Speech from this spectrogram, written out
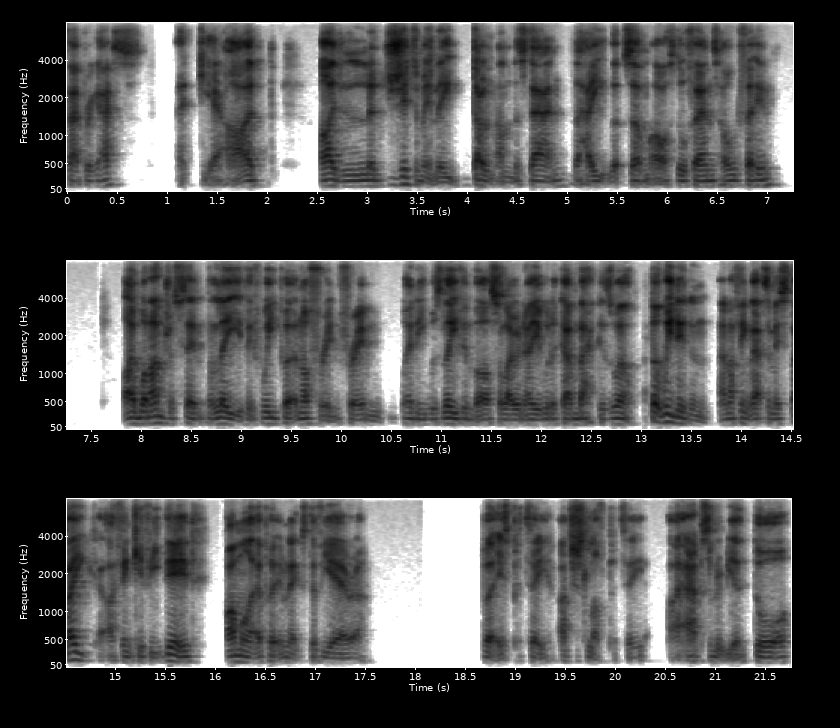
Fabregas. Uh, Yeah, I, I legitimately don't understand the hate that some Arsenal fans hold for him. I 100% believe if we put an offer in for him when he was leaving Barcelona, he would have come back as well. But we didn't, and I think that's a mistake. I think if he did, I might have put him next to Vieira. But it's Petit. I just love Petit. I absolutely adore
